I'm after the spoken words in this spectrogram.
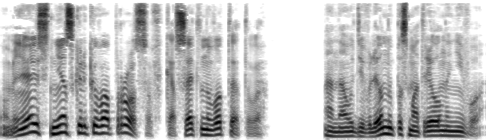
«У меня есть несколько вопросов касательно вот этого». Она удивленно посмотрела на него.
